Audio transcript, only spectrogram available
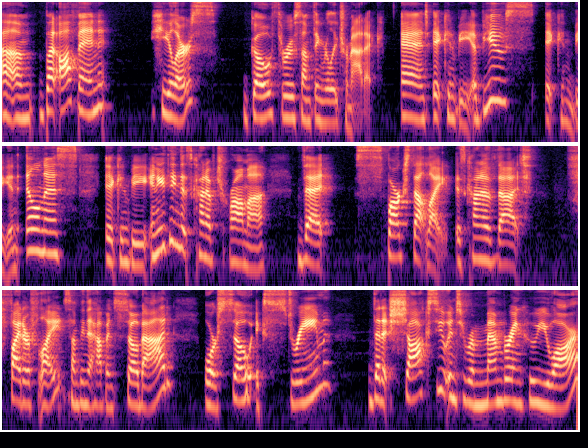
Um, but often healers go through something really traumatic, and it can be abuse, it can be an illness, it can be anything that's kind of trauma that sparks that light, is kind of that fight or flight, something that happens so bad or so extreme that it shocks you into remembering who you are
